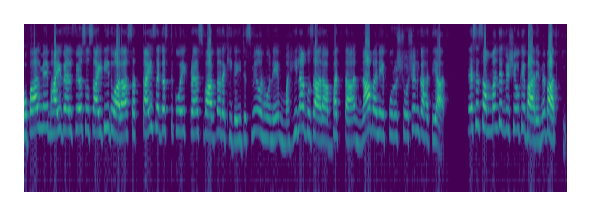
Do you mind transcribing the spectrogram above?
भोपाल में भाई वेलफेयर सोसाइटी द्वारा 27 अगस्त को एक प्रेस वार्ता रखी गई, जिसमें उन्होंने महिला गुजारा, भत्ता, ना बने पुरुष शोषण का हथियार जैसे संबंधित विषयों के बारे में बात की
